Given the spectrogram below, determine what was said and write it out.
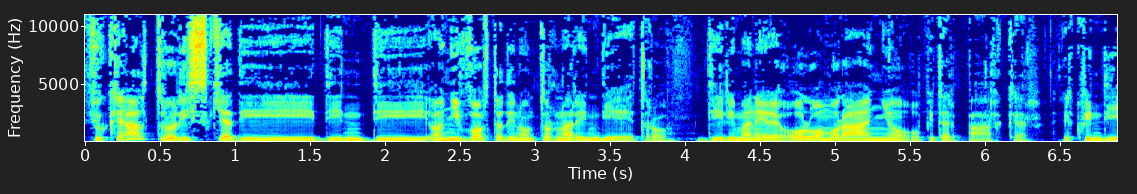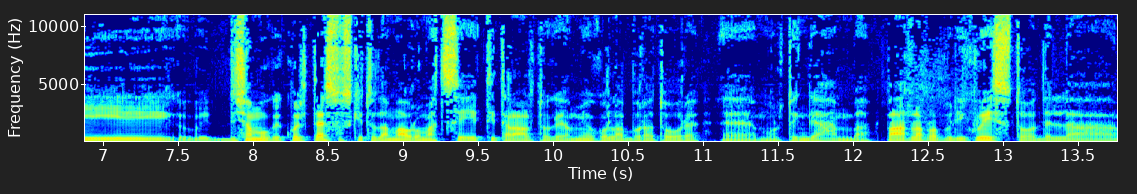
più che altro rischia di, di- di- ogni volta di non tornare indietro, di rimanere o l'uomo ragno o Peter Parker. E quindi diciamo che quel testo scritto da Mauro Mazzetti, tra l'altro che è un mio collaboratore eh, molto in gamba, parla proprio di questo, della,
